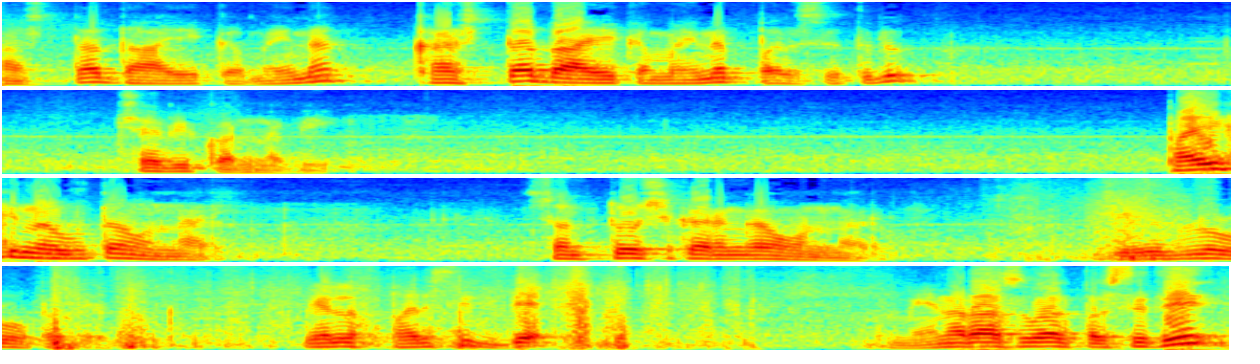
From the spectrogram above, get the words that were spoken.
నష్టదాయకమైన కష్టదాయకమైన పరిస్థితులు చవికొన్నవి పైకి నవ్వుతూ ఉన్నారు. సంతోషకరంగా ఉన్నారు. జేబులో రూపాయి లేదు వీళ్ళ పరిస్థితి ఇదే. మీనరాశి వారి పరిస్థితి?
